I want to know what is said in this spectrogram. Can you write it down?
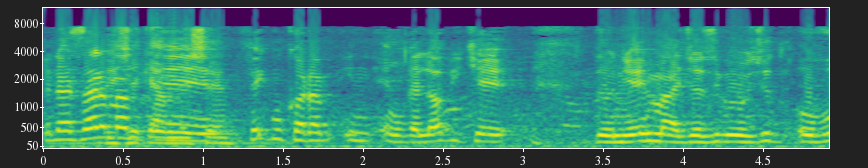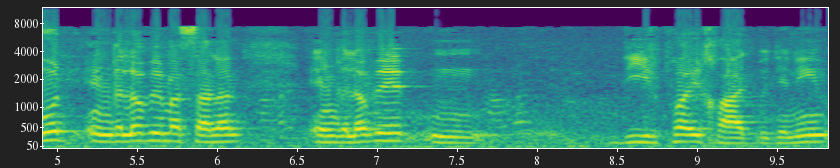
به نظر من. فکر می‌کنم این انقلابی که دنیای مجازی به وجود اوورد انقلاب مثلا انقلاب م، دیرپای خواهد بود یعنی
